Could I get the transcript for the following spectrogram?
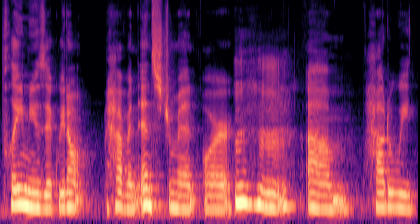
play music, we don't have an instrument, or um, how do we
